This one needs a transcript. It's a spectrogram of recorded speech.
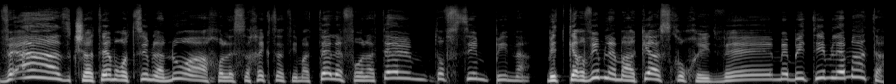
ואז כשאתם רוצים לנוח או לשחק קצת עם הטלפון, אתם תופסים פינה. מתקרבים למעקה הזכוכית ומביטים למטה,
